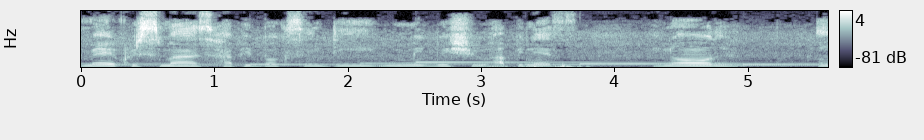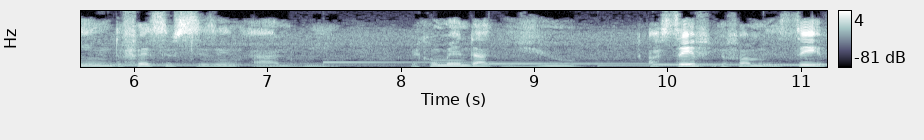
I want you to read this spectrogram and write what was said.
merry christmas happy boxing day we wish you happiness in all the in the festive season and we recommend that you are safe, your family is safe,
